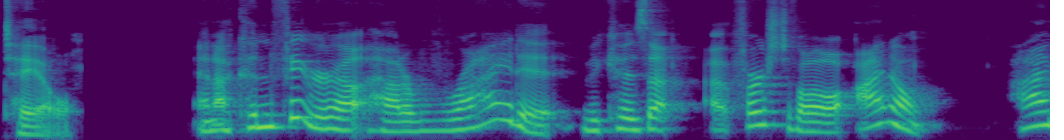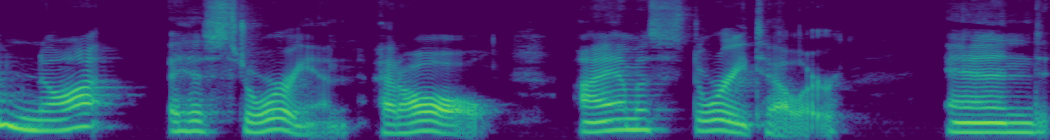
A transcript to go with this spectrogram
tale. And I couldn't figure out how to write it because, I, first of all, I don't, I'm not a historian at all. I am a storyteller. And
